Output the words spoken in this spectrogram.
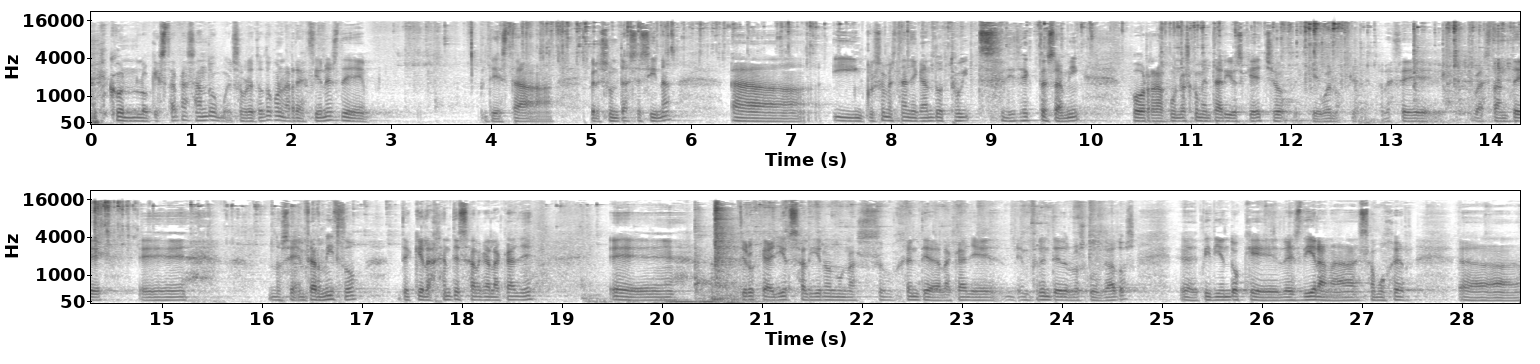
con, lo que está pasando, sobre todo con las reacciones de, de esta presunta asesina. Uh, e incluso me están llegando tweets directos a mí por algunos comentarios que he hecho, que bueno, que me parece bastante, eh, no sé, enfermizo de que la gente salga a la calle eh, creo que ayer salieron unas gente a la calle enfrente de los juzgados eh, pidiendo que les dieran a esa mujer eh,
